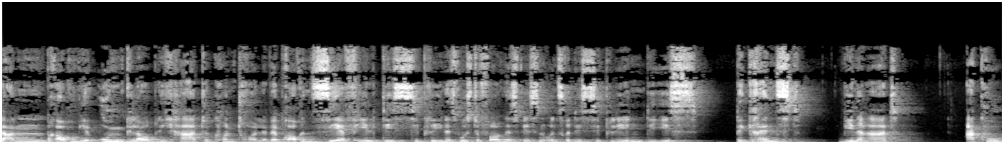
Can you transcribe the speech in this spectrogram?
dann brauchen wir unglaublich harte Kontrolle. Wir brauchen sehr viel Disziplin. Jetzt musst du Folgendes wissen, unsere Disziplin, die ist begrenzt, wie eine Art Akku.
